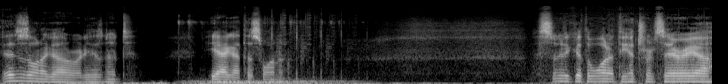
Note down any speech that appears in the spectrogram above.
This is the one I got already, isn't it? Yeah, I got this one. Still need to get the one at the entrance area.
